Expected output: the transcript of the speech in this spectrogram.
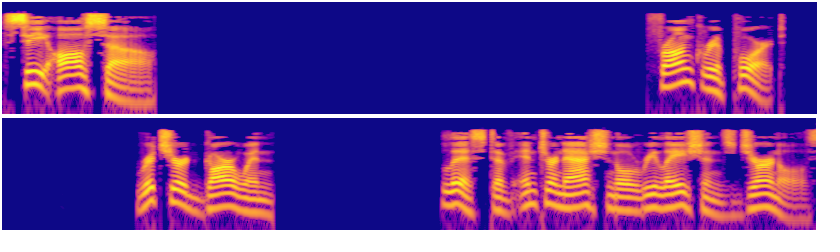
See also Franck Report Richard Garwin List of international relations journals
